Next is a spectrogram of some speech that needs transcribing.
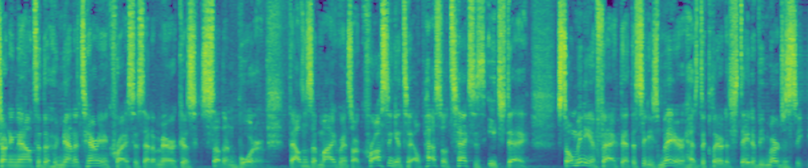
Turning now to the humanitarian crisis at America's southern border. Thousands of migrants are crossing into El Paso, Texas each day. So many, in fact, that the city's mayor has declared a state of emergency.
